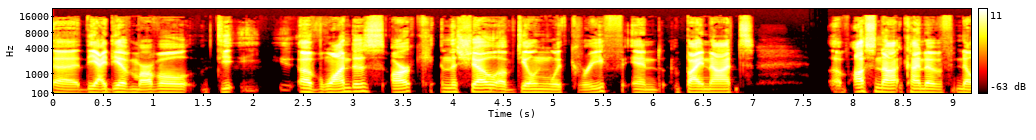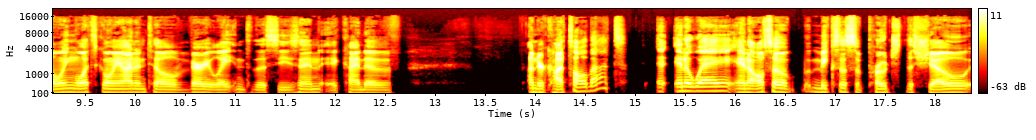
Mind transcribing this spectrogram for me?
uh, the idea of Marvel of Wanda's arc in the show of dealing with grief and by not of us not kind of knowing what's going on until very late into the season, it kind of undercuts all that in a way and also makes us approach the show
